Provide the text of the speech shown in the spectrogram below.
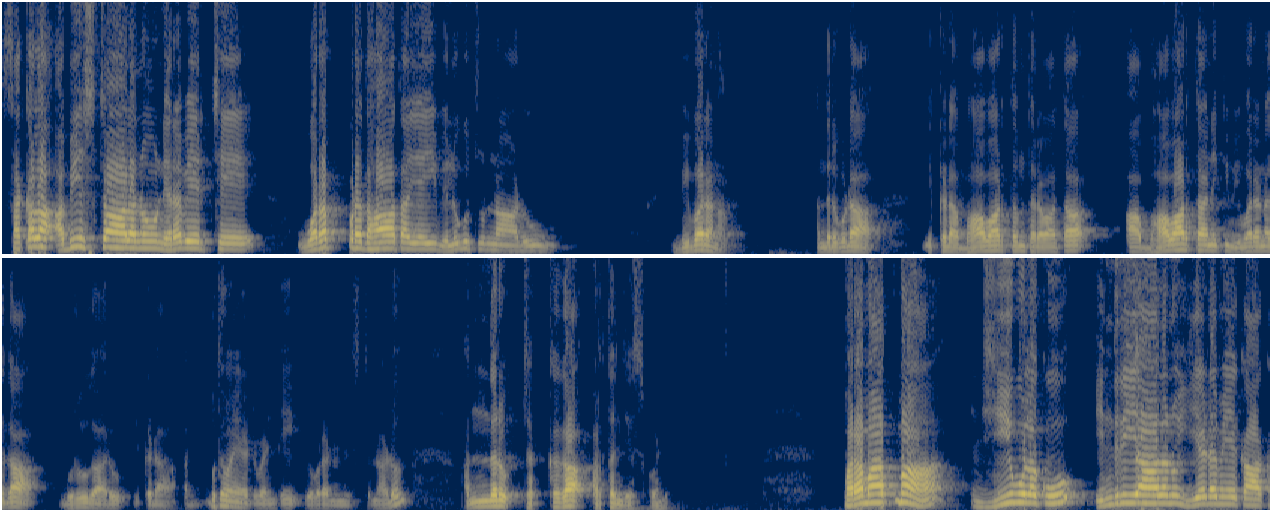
సకల అభీష్టాలను నెరవేర్చే వరప్రధాతయై వెలుగుచున్నాడు. వివరణ. అందరూ కూడా ఇక్కడ భావార్థం తర్వాత ఆ భావార్థానికి వివరణగా గురువుగారు ఇక్కడ అద్భుతమైనటువంటి వివరణను ఇస్తున్నాడు. అందరూ చక్కగా అర్థం చేసుకోండి. పరమాత్మ జీవులకు ఇంద్రియాలను ఇయ్యడమే కాక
